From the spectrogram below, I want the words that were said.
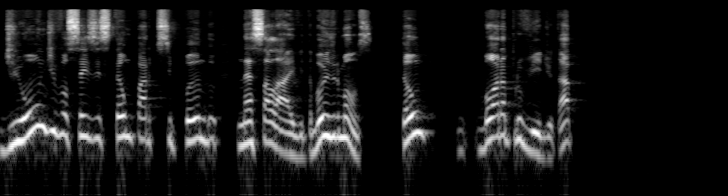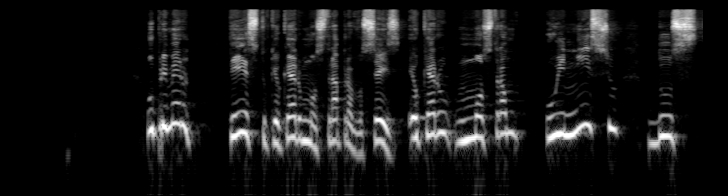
de onde vocês estão participando nessa live, tá bom, irmãos? Então, bora pro vídeo, tá? O primeiro texto que eu quero mostrar para vocês, eu quero mostrar um, o início dos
